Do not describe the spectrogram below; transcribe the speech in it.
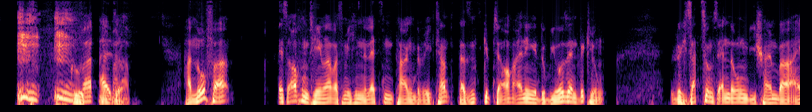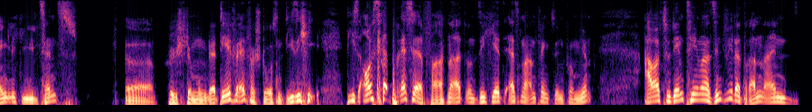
Gut, warten also. Hannover ist auch ein Thema, was mich in den letzten Tagen bewegt hat. Da gibt es ja auch einige dubiose Entwicklungen. Durch Satzungsänderungen, die scheinbar eigentlich gegen die Lizenz äh, Bestimmung der DFL verstoßen, die sich, die es aus der Presse erfahren hat und sich jetzt erstmal anfängt zu informieren. Aber zu dem Thema sind wir da dran, einen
